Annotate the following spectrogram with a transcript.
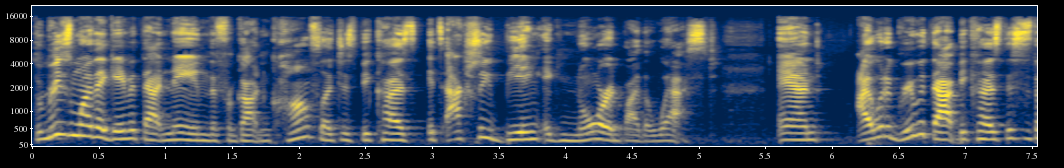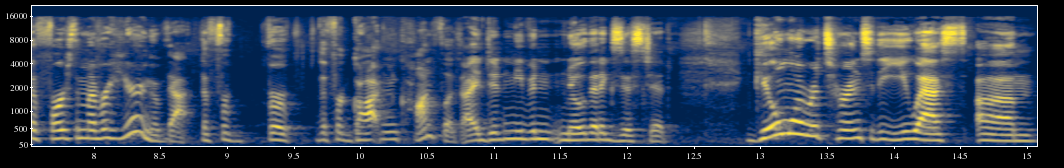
The reason why they gave it that name, the Forgotten Conflict, is because it's actually being ignored by the West. And I would agree with that because this is the first I'm ever hearing of that, the for, for the Forgotten Conflict. I didn't even know that existed. Gilmore returned to the U.S. Um,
